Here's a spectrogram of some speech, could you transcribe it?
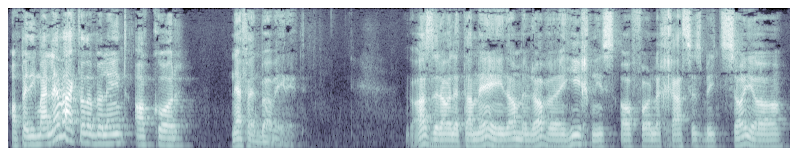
ha pedig már levágtad a bölényt, akkor ne fedd be a vérét. Az de rave letameid, amen rave hichnis afar lechasses beit szaja,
